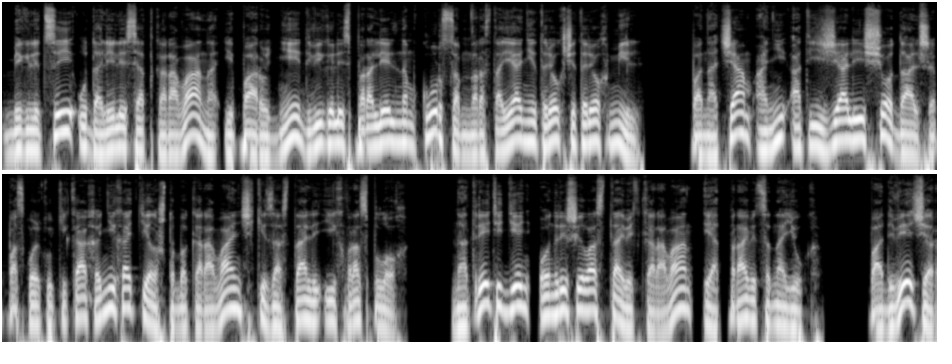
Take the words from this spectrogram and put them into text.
Беглецы удалились от каравана и пару дней двигались параллельным курсом на расстоянии 3-4 миль. По ночам они отъезжали еще дальше, поскольку Кикаха не хотел, чтобы караванщики застали их врасплох. На третий день он решил оставить караван и отправиться на юг. Под вечер,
